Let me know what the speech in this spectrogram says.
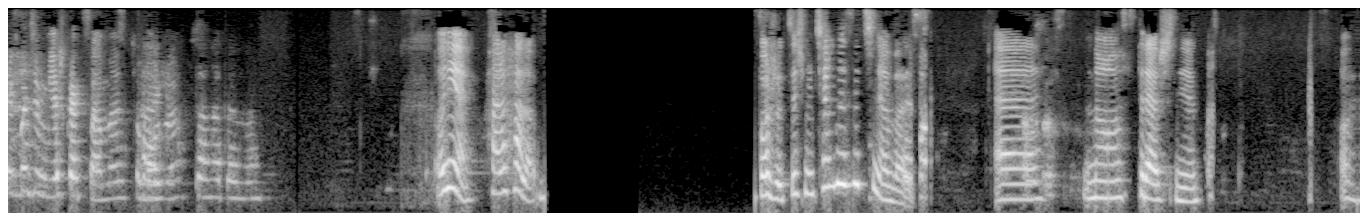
Jak będziemy mieszkać same, to Tak. może. To na pewno. O nie, halo, halo. Boże, coś mi ciągle zacina was. E, no, strasznie. Oj.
